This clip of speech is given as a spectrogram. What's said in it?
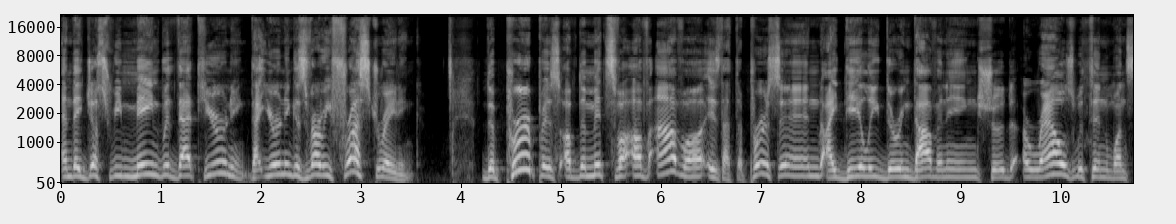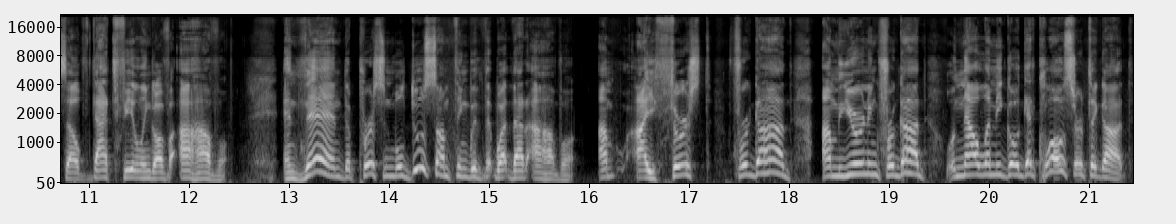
and they just remain with that yearning? That yearning is very frustrating. The purpose of the mitzvah of Ahava is that the person, ideally during davening, should arouse within oneself that feeling of Ahava. And then the person will do something with that, that Ahava. I'm, I thirst for God. I'm yearning for God. Well, now let me go get closer to God.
